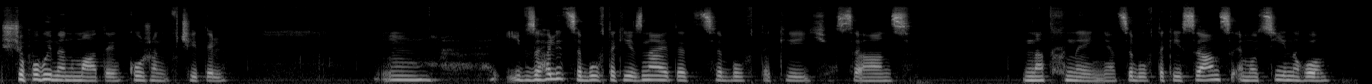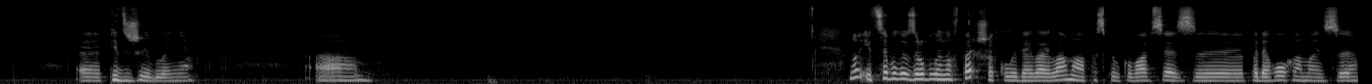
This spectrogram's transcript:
що повинен мати кожен вчитель. І взагалі це був такий, знаєте, це був такий сеанс натхнення, це був такий сеанс емоційного е, підживлення. Ну і це було зроблено вперше, коли Дайлай Лама поспілкувався з педагогами з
